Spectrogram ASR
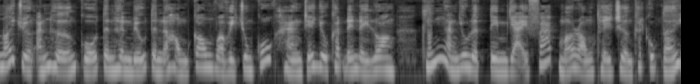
nói chuyện ảnh hưởng của tình hình biểu tình ở Hồng Kông và việc Trung Quốc hạn chế du khách đến Đài Loan, khiến ngành du lịch tìm giải pháp mở rộng thị trường khách quốc tế.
